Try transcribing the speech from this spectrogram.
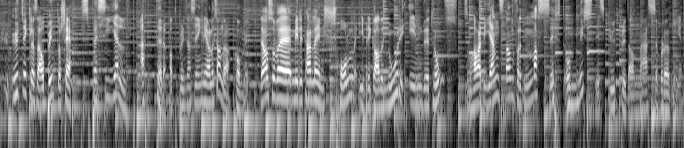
utvikla seg og begynt å skje spesielt etter at prinsesse Ingrid Alexandra kom hit. Det er altså ved militærleiren Skjold i Brigade Nord i Indre Troms, som har vært gjenstand for et massivt og mystisk utbrudd av neseblødninger.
